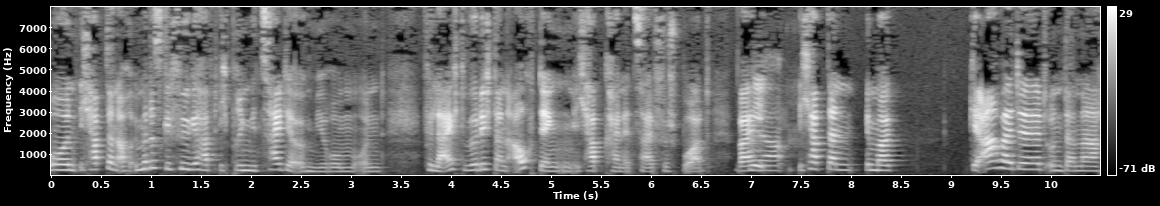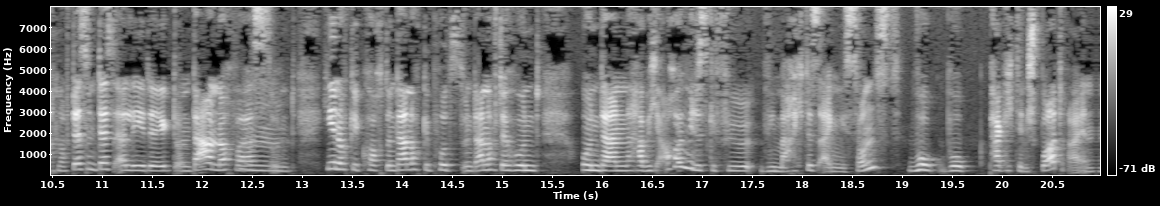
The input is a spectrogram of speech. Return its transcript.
und ich habe dann auch immer das Gefühl gehabt, ich bringe die Zeit ja irgendwie rum und vielleicht würde ich dann auch denken, ich habe keine Zeit für Sport, weil ja. ich habe dann immer gearbeitet und danach noch das und das erledigt und da noch was mhm. und hier noch gekocht und da noch geputzt und da noch der Hund. Und dann habe ich auch irgendwie das Gefühl, wie mache ich das eigentlich sonst? Wo, wo packe ich den Sport rein?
